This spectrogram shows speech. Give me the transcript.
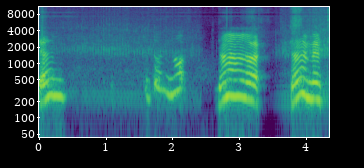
damn. Did not? Ah, damn it.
